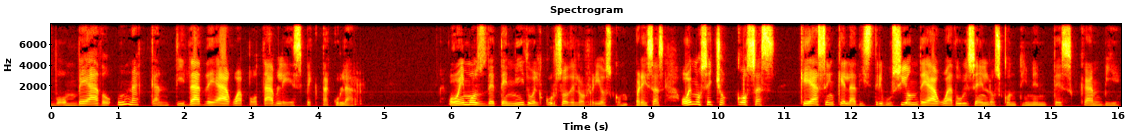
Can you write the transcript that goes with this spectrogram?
bombeado una cantidad de agua potable espectacular, o hemos detenido el curso de los ríos con presas, o hemos hecho cosas que hacen que la distribución de agua dulce en los continentes cambie.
